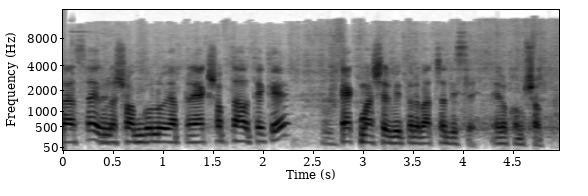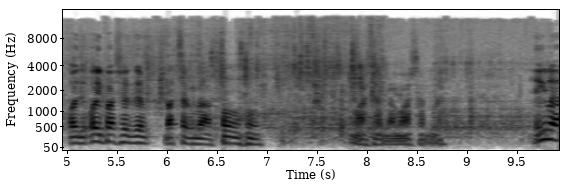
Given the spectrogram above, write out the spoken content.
গরুগুলো আছে এগুলো সবগুলো আপনার এক সপ্তাহ থেকে এক মাসের ভিতরে বাচ্চা দিছে এরকম সব। ওই ওই পাশে যে বাচ্চাগুলো আছে। হুম হুম। মাশাল্লাহ মাশাল্লাহ এগুলা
